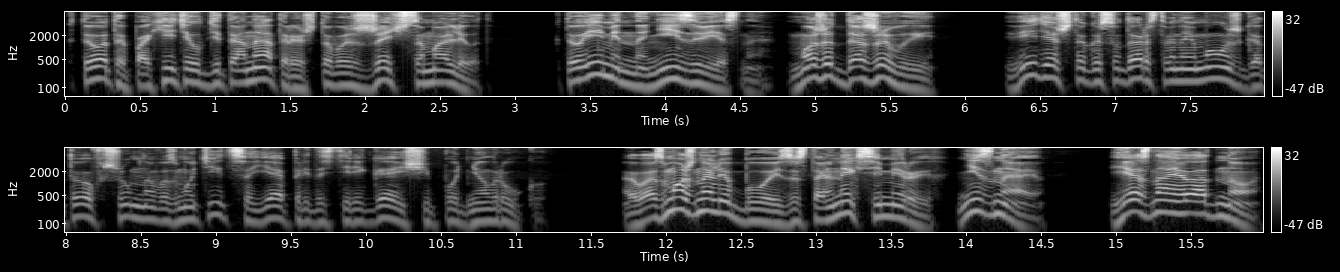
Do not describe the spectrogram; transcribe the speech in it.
Кто-то похитил детонаторы, чтобы сжечь самолет. Кто именно, неизвестно. Может, даже вы. Видя, что государственный муж готов шумно возмутиться, я предостерегающе поднял руку. А возможно, любой из остальных семерых. Не знаю. Я знаю одно.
